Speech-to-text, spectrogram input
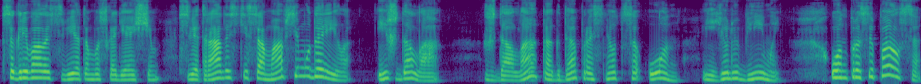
согревалась светом восходящим, свет радости сама всему дарила и ждала. Ждала, когда проснется он, ее любимый. Он просыпался,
